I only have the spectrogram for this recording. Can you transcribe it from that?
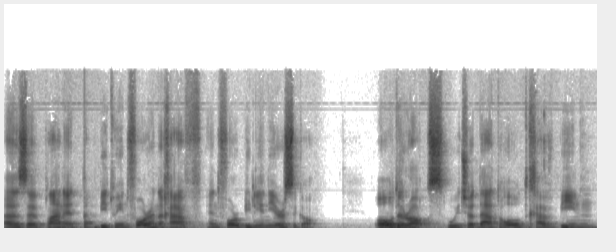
as a planet between four and a half and four billion years ago. All the rocks which are that old have been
